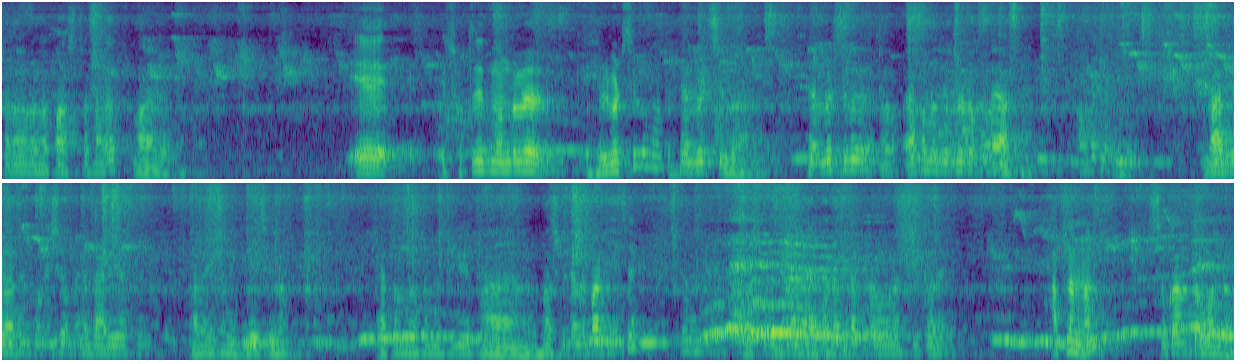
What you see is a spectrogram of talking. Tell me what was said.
সকালবেলা পাঁচটা নাগাদ মারা গেল। এ সত্যজিৎ মণ্ডলের হেলমেট ছিল মাথায়? হেলমেট ছিল। হেলমেট ছিল এখনও হেলমেট ওখানে আছে। দাঁড়িয়ে আছে পুলিশ ওখানে দাঁড়িয়ে আছে। আমি এখানে গিয়েছিলাম। এখন ওখানে থেকে হসপিটালে পাঠিয়েছে। হসপিটালে দেখা যাক ডাক্তারবাবুরা কী করে। আপনার নাম? সুকান্ত মণ্ডল।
